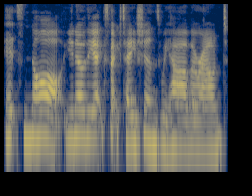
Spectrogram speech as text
It's not, you know, the expectations we have around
